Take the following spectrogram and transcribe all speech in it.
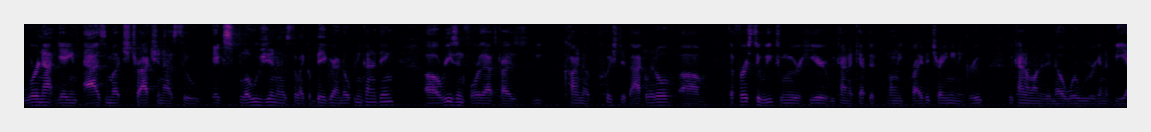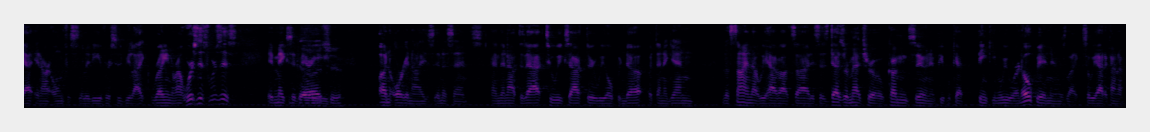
we're not getting as much traction as to explosion as to like a big grand opening kind of thing. Uh, reason for that is because we kind of pushed it back a little. Um, the first two weeks when we were here, we kind of kept it only private training and group. We kind of wanted to know where we were going to be at in our own facility versus be like running around. Where's this? Where's this? It makes it very Gotcha. unorganized in a sense. And then after that, two weeks after, we opened up. But then again, the sign that we have outside it says Desert Metro coming soon, and people kept thinking we weren't open, and it was like so we had to kind of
